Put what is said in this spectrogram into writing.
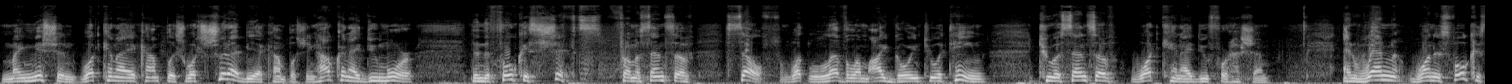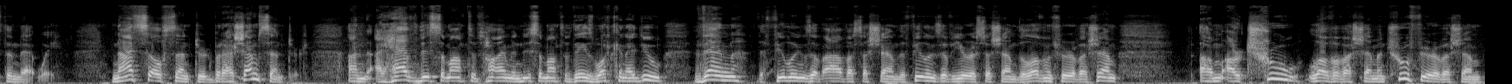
my mission, what can I accomplish, what should I be accomplishing, how can I do more, then the focus shifts from a sense of self, from what level am I going to attain, to a sense of what can I do for Hashem. And when one is focused in that way, not self centered, but Hashem centered, and I have this amount of time and this amount of days, what can I do? Then the feelings of Ahavas Hashem, the feelings of Yiras Hashem, the love and fear of Hashem, um, are true love of Hashem and true fear of Hashem,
